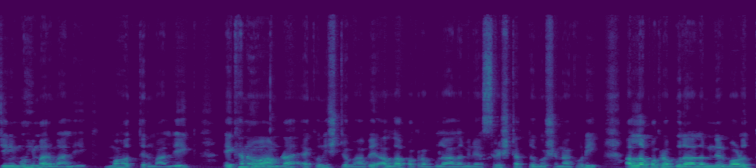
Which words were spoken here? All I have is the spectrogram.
যিনি মহিমার মালিক, মহত্বের মালিক এখানেও আমরা একনিষ্ঠভাবে আল্লাহ পাক রব্বুল আলমিনের শ্রেষ্ঠত্ব ঘোষণা করি, আল্লাহ পাক রব্বুল আলমিনের বড়ত্ব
